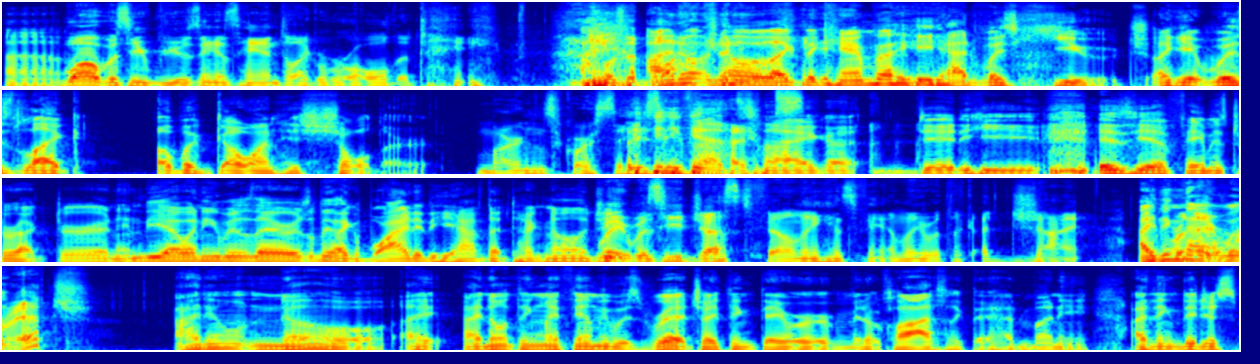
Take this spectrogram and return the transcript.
Um, Whoa, was he using his hand to like roll the tape? Was it? I don't know. Like the camera he had was huge. Like it was like it would go on his shoulder. Martin Scorsese. yeah, it's like, uh, did he? Is he a famous director in India when he was there or something? Like, why did he have that technology? Wait, was he just filming his family with like a giant? I think were that they was- rich? I don't know. I I don't think my family was rich. I think they were middle class. Like they had money. I think they just.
